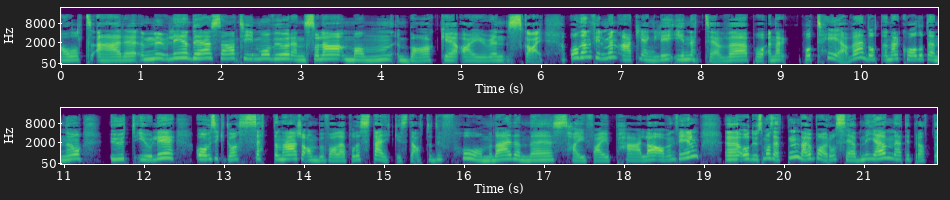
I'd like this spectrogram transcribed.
Alt er eh, mulig, det sa Timo Viorenzola, mannen bak eh, Iron Sky. Og den filmen er tilgjengelig i nett-TV på, på tv.nrk.no ut juli. Og hvis ikke du har sett den her, så anbefaler jeg på det sterkeste at du får med deg denne sci-fi-perla av en film. Eh, og du som har sett den, det er jo bare å se den igjen. Jeg tipper at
